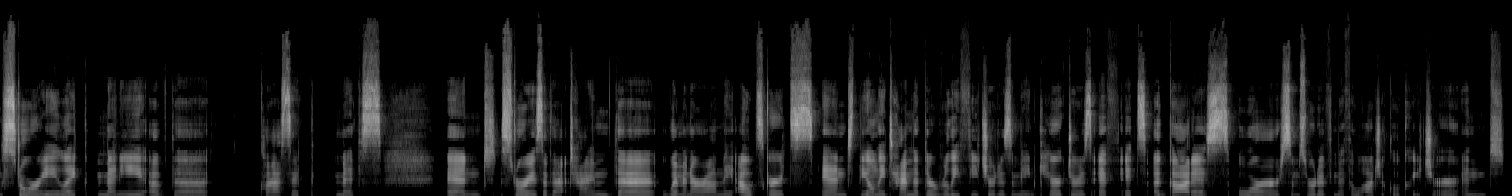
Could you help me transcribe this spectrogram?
story, like many of the classic myths and stories of that time, the women are on the outskirts, and the only time that they're really featured as a main character is if it's a goddess or some sort of mythological creature. And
